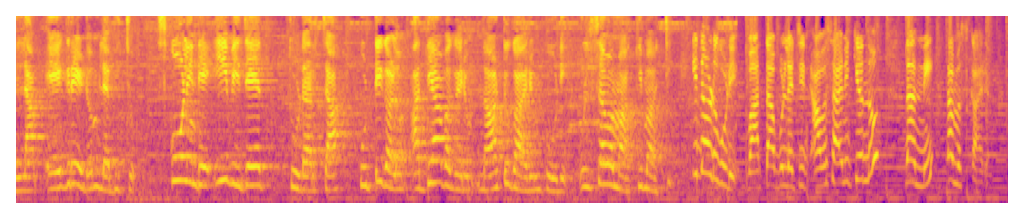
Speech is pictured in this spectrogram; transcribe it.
എല്ലാം എ ഗ്രേഡും ലഭിച്ചു. സ്കൂളിന്റെ ഈ വിജയ തുടർച്ച കുട്ടികളും അധ്യാപകരും നാട്ടുകാരും കൂടി ഉത്സവമാക്കി മാറ്റി. ഇതോടുകൂടി വാർത്താ ബുള്ളറ്റിൻ അവസാനിക്കുന്നു. നന്ദി നമസ്കാരം.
